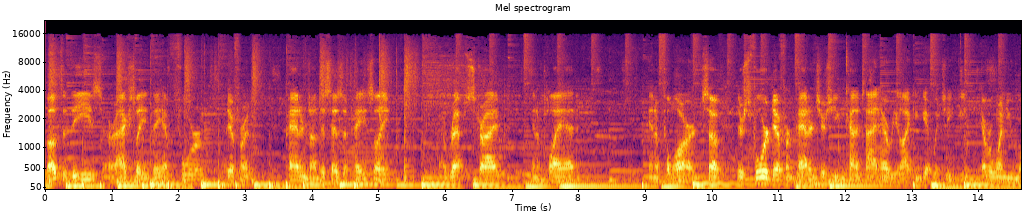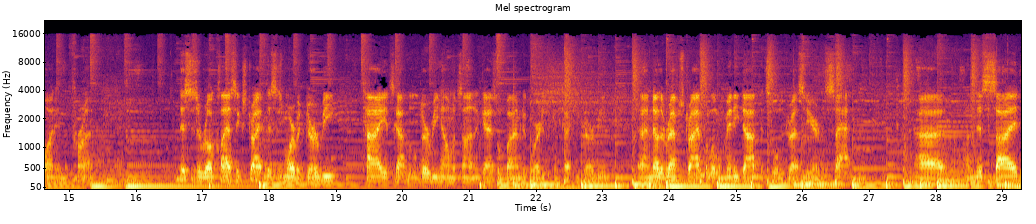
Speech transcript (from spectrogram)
Both of these are actually, they have four different patterns on. This has a paisley, a rep stripe, and a plaid, and a foulard. So there's four different patterns here, so you can kind of tie it however you like and get whichever one you want in the front. This is a real classic stripe. This is more of a derby tie. It's got little derby helmets on it. Guys will buy them to wear to the Kentucky Derby. Uh, another rep stripe, a little mini dot that's a little dressier and a satin. Uh, on this side,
